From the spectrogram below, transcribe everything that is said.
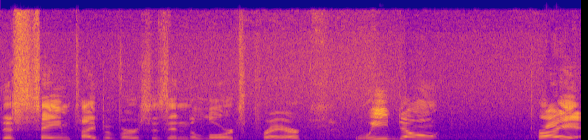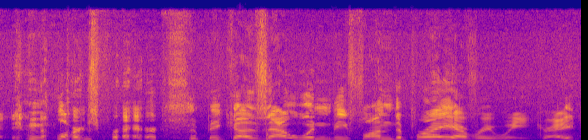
this same type of verse is in the Lord's Prayer. We don't pray it in the Lord's Prayer because that wouldn't be fun to pray every week, right?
